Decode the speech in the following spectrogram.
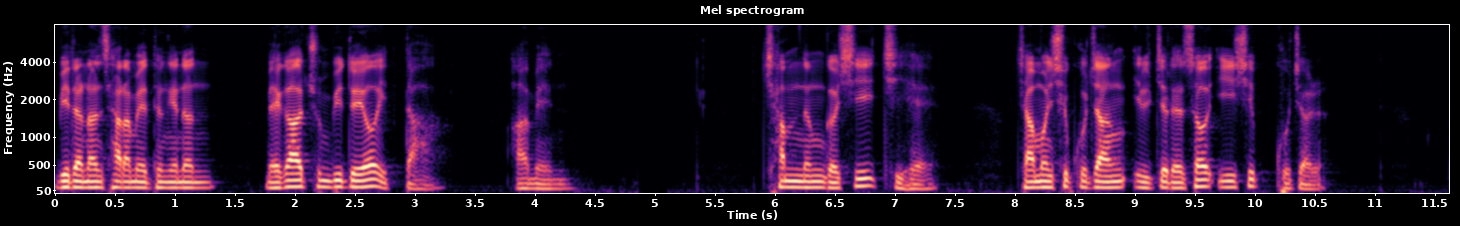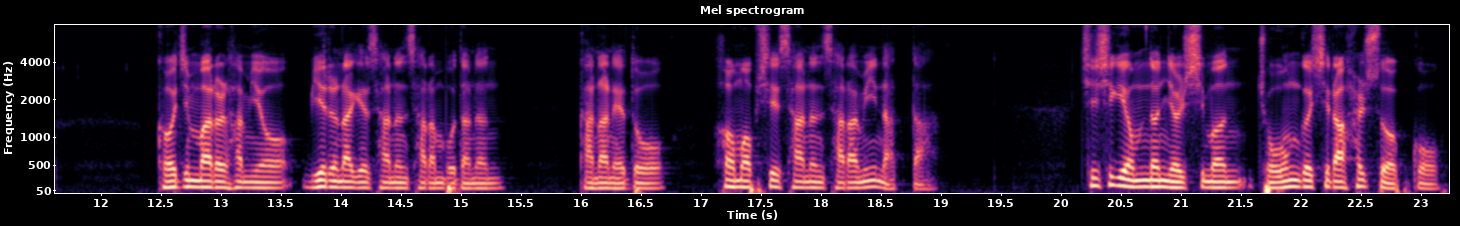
미련한 사람의 등에는 매가 준비되어 있다. 아멘. 참는 것이 지혜. 잠언 19장 1절에서 29절. 거짓말을 하며 미련하게 사는 사람보다는 가난해도 험없이 사는 사람이 낫다. 지식이 없는 열심은 좋은 것이라 할 수 없고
